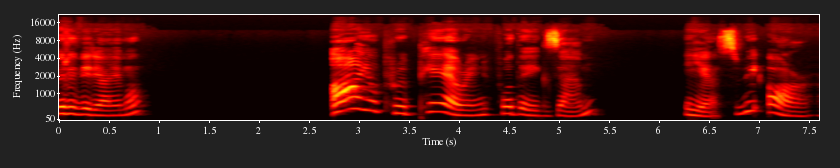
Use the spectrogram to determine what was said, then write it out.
Перевіряємо. Are you preparing for the exam? Yes, we are.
